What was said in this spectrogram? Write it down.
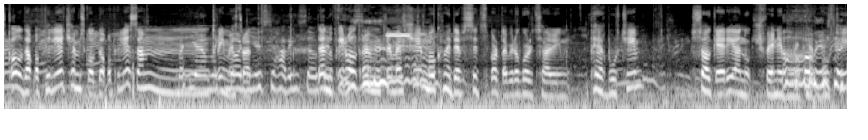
სკოლა დაყოფილია, ჩემი სკოლა დაყოფილია სამ ტრიმესტრად. და ნუ პირველ ტრიმ- ტრიმესტრში მოქმედებს ისეთი სპორტები, როგორც არის ფეხბურთი, სოკერი, ანუ ჩვენებური ფეხბურთი,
